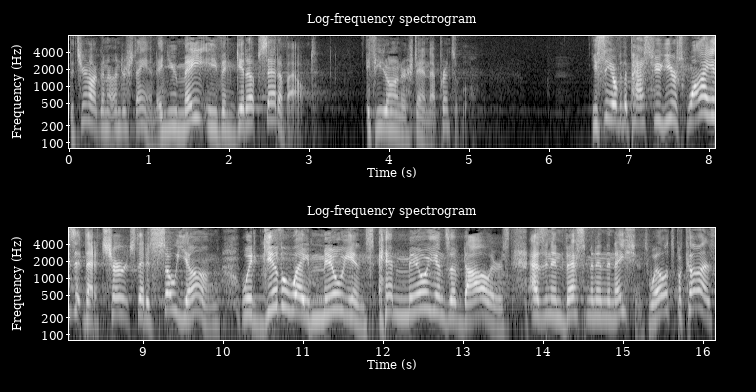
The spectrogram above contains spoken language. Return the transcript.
that you're not going to understand. And you may even get upset about if you don't understand that principle. You see, over the past few years, why is it that a church that is so young would give away millions and millions of dollars as an investment in the nations? Well, it's because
